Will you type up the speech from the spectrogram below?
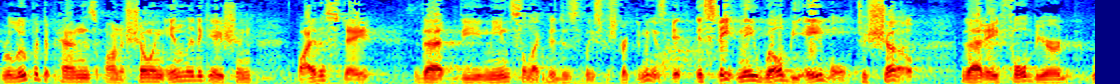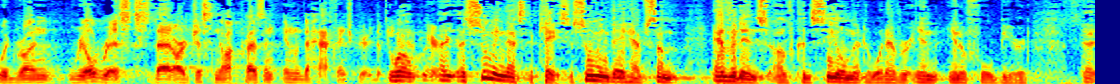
RLUIPA depends on a showing in litigation by the state that the means selected is the least restrictive means. It, a state may well be able to show that a full beard would run real risks that are just not present in the half-inch beard that we well, have here. Well, assuming that's the case, assuming they have some evidence of concealment or whatever in, in a full beard, uh,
